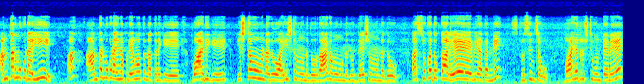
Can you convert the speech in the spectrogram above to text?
అంతర్ముఖుడయ్యి అంతర్ముఖుడు అయినప్పుడు ఏమవుతుంది అతనికి? వాడికి ఇష్టము ఉండదు అయిష్టము ఉండదు రాగము ఉండదు దేశం ఉండదు. ఆ సుఖ దుఃఖాలు ఏవి అతన్ని స్పృశించవు. బాహ్య దృష్టి ఉంటేనే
